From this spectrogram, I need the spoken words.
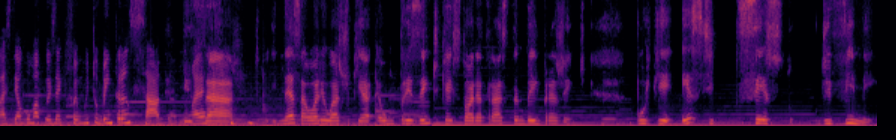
mas tem alguma coisa que foi muito bem trançada, não é? Exato. E nessa hora eu acho que é, é um presente que a história traz também para gente, porque este cesto de vime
